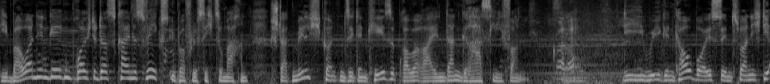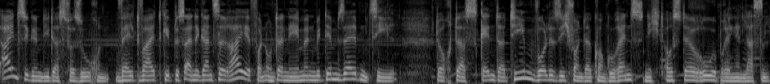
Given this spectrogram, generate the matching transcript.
Die Bauern hingegen bräuchte das keineswegs überflüssig zu machen. Statt Milch könnten sie den Käsebrauereien dann Gras liefern. Voilà. Die Vegan Cowboys sind zwar nicht die einzigen, die das versuchen. Weltweit gibt es eine ganze Reihe von Unternehmen mit demselben Ziel. Doch das Genter Team wolle sich von der Konkurrenz nicht aus der Ruhe bringen lassen,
